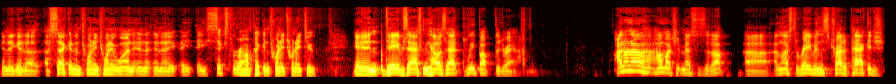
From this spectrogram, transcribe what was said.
and they get a, a second in 2021 and, a, a, a sixth round pick in 2022. And Dave's asking, how does that bleep up the draft? I don't know how much it messes it up, uh, unless the Ravens try to package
